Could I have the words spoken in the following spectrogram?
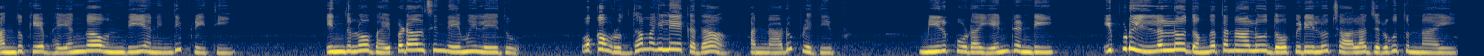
అందుకే భయంగా ఉంది అనింది ప్రీతి. ఇందులో భయపడాల్సిందేమీ లేదు. ఒక వృద్ధ మహిళే కదా అన్నాడు ప్రదీప్. మీరు కూడా ఏంటండి? ఇప్పుడు ఇళ్ళల్లో దొంగతనాలు దోపిడీలు చాలా జరుగుతున్నాయి.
